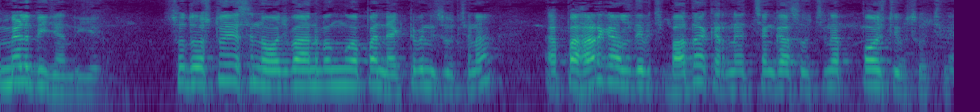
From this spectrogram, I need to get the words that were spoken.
ਮਿਲ ਵੀ ਜਾਂਦੀ ਹੈ। ਸੋ ਦੋਸਤੋ, ਇਸ ਨੌਜਵਾਨ ਵਾਂਗੂ ਆਪਾਂ 네ਗੇਟਿਵ ਨਹੀਂ ਸੋਚਣਾ। ਆਪਾਂ ਹਰ ਗੱਲ ਦੇ ਵਿੱਚ ਵਾਧਾ ਕਰਨਾ ਚੰਗਾ ਸੋਚਣਾ ਪੋਜ਼ਿਟਿਵ ਸੋਚਣਾ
